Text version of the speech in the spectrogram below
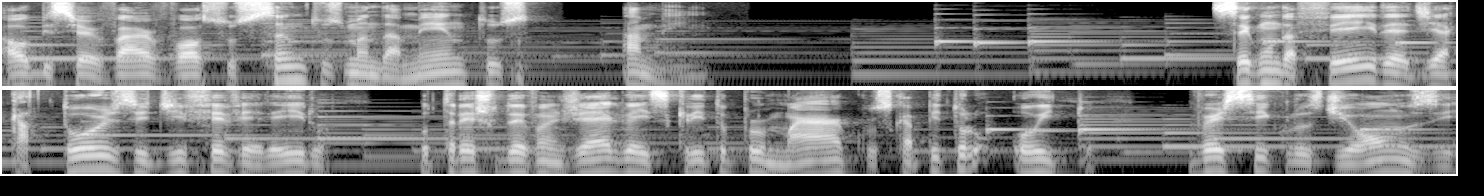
a observar vossos santos mandamentos. Amém. Segunda-feira, dia 14 de fevereiro, o trecho do Evangelho é escrito por Marcos, capítulo 8, versículos de 11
